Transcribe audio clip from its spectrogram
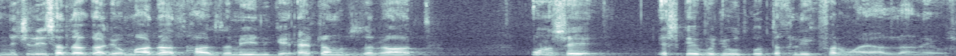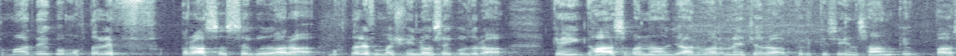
نچلی سطح کا جو مادہ تھا زمین کے ایٹم ذرات، ان سے اس کے وجود کو تخلیق فرمایا اللہ نے۔ اس مادے کو مختلف پراسس سے گزارا، مختلف مشینوں سے گزرا۔ کہیں گھاس بنا، جانور نے چرا، پھر کسی انسان کے پاس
